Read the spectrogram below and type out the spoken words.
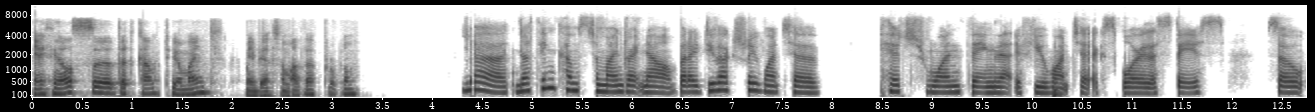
anything else uh, that come to your mind? Maybe have some other problem. Yeah, nothing comes to mind right now, but I do actually want to pitch one thing that if you want to explore this space. So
